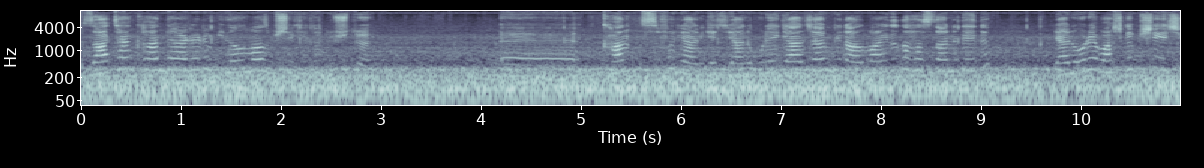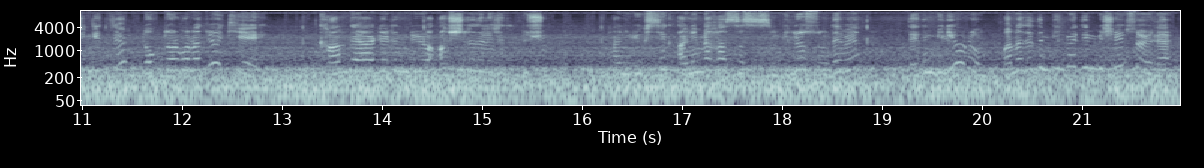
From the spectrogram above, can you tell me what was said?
Zaten kan değerlerim inanılmaz bir şekilde düştü. Ee, kan sıfır yani geç yani buraya geleceğim gün Almanya'da da hastanedeydim. Yani oraya başka bir şey için gittim. Doktor bana diyor ki kan değerlerin diyor aşırı derecede düşük. Hani yüksek anemi hastasısın biliyorsun değil mi? Dedim biliyorum. Bana dedim bilmediğim bir şey söyle.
